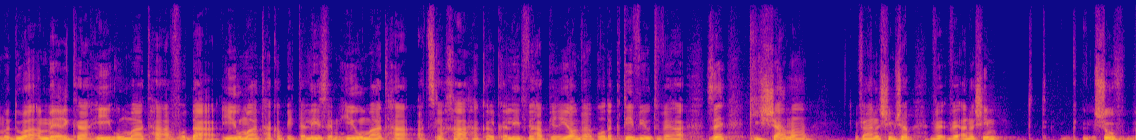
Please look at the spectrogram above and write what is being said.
מדוע אמריקה היא אומת העבודה, היא אומת הקפיטליזם, היא אומת ההצלחה הכלכלית והפריון והפרודקטיביות והזה, כי שמה, ואנשים שם, ואנשים, שוב,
